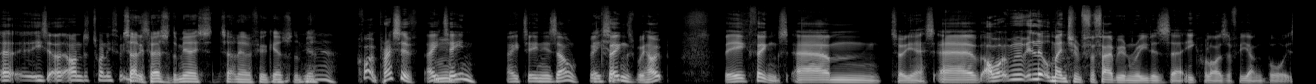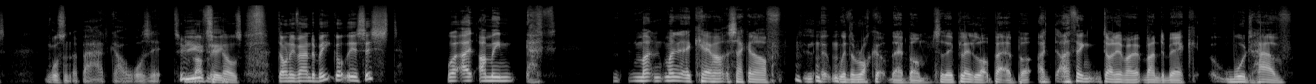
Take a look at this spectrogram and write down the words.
Uh, he's uh, under twenty three. Certainly plays with them, yeah. He's certainly had a few games with them, yeah. Yeah, quite impressive. 18, 18 years old. Big Decent. things, we hope. Big things. Um, so, yes. Uh, a little mention for Fabian Rieder's uh, equaliser for young boys. Wasn't a bad goal, was it? Two lovely goals. Donny van der Beek got the assist. Well, I, I mean, Man United came out the second half with a rocket up their bum, so they played a lot better. But I, I think Donny van van der Beek would have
